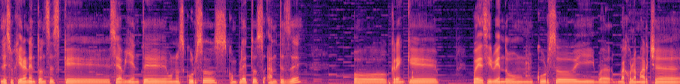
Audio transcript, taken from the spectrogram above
¿Le sugieren entonces que se aviente unos cursos completos antes de? ¿O creen que puedes ir viendo un curso y bajo la marcha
